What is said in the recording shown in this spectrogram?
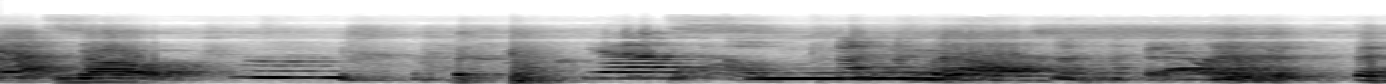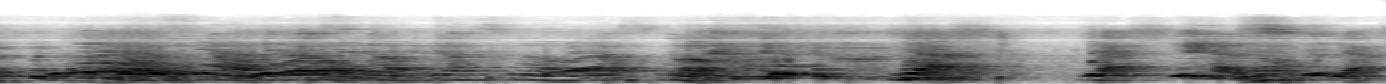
Yes. No. Yes. Yes. Yes. No. Yes. No. Yes. Yes. Yes. Yes.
